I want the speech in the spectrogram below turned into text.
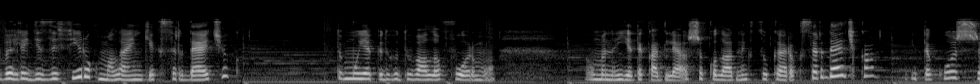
вигляді зефірок, маленьких сердечок. Тому я підготувала форму. У мене є така для шоколадних цукерок сердечка, і також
